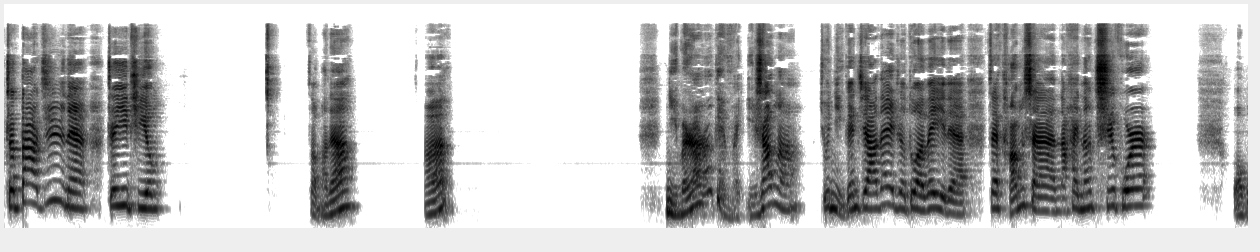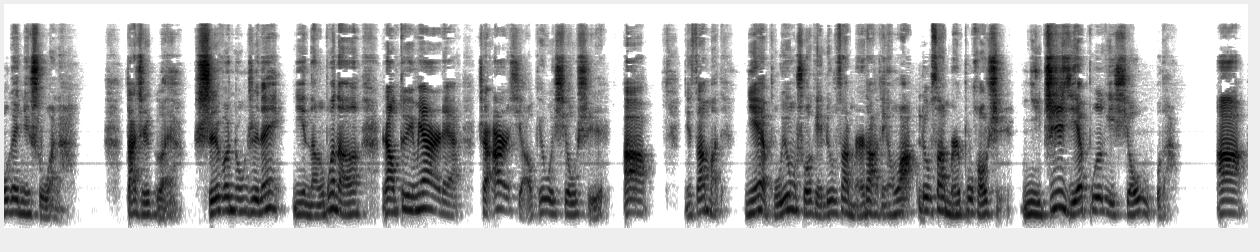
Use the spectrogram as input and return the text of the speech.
这大志呢，这一听。怎么的？啊！你们让人给围上了，就你跟加代这段位的，在唐山那还能吃亏？我不跟你说了，大志哥呀，十分钟之内，你能不能让对面的这二小给我消失啊？你这么的，你也不用说给六扇门打电话，六扇门不好使，你直接拨给小五子啊！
